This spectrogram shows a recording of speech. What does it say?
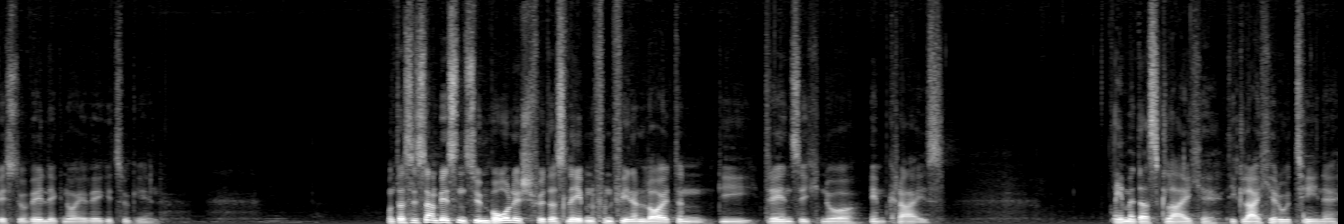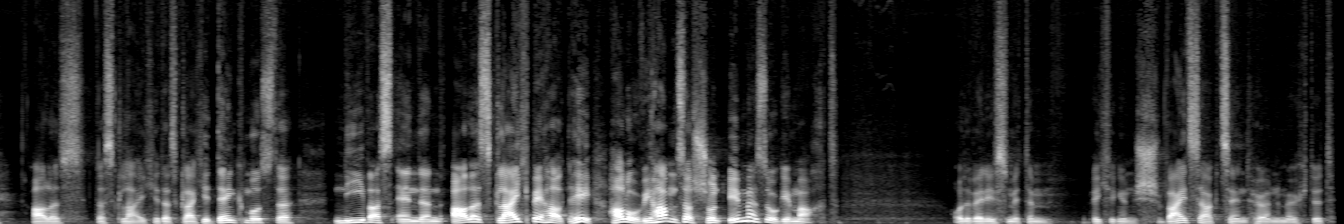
bist du willig, neue Wege zu gehen. Und das ist ein bisschen symbolisch für das Leben von vielen Leuten, die drehen sich nur im Kreis. Immer das Gleiche, die gleiche Routine, alles das Gleiche, das gleiche Denkmuster, nie was ändern, alles gleich behalten. Hey, hallo, wir haben das schon immer so gemacht. Oder wenn ihr es mit dem richtigen Schweizer Akzent hören möchtet,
